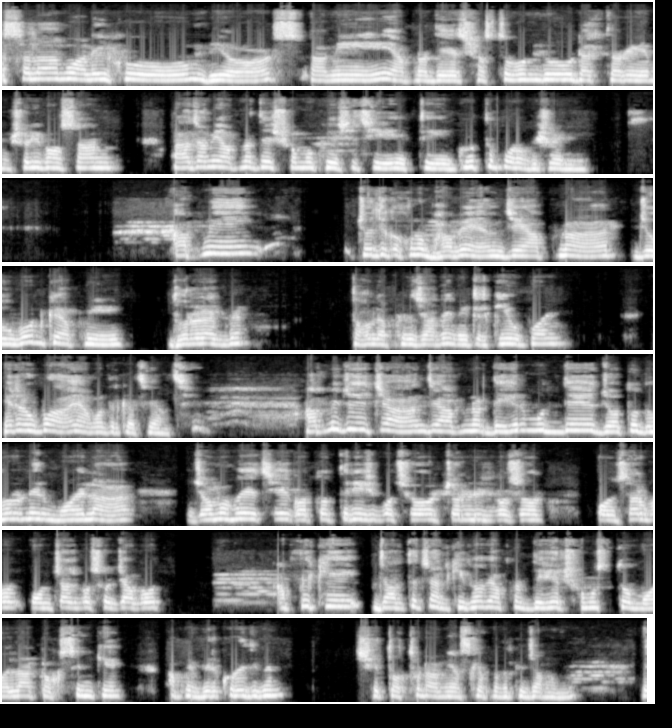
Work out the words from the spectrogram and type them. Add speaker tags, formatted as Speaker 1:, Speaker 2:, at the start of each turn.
Speaker 1: আসসালামু আলাইকুম, ভিউয়ার্স। আমি আপনাদের স্বাস্থ্যবন্ধু ডাক্তার এম শরীফ হাসান আজ আমি আপনাদের সম্মুখে এসেছি একটি গুরুত্বপূর্ণ বিষয় নিয়ে। আপনি যদি কখনো ভাবেন যে আপনার যৌবনকে আপনি ধরে রাখবেন, তাহলে আপনি জানেন এটার কি উপায়। এটার উপায় আমাদের কাছে আছে। আপনি যদি চান যে আপনার দেহের মধ্যে যত ধরনের ময়লা জমা হয়েছে গত তিরিশ বছর, চল্লিশ বছর পঞ্চাশ বছর যাবত আপনি কি জানতে চান কীভাবে আপনার দেহের সমস্ত ময়লা, টক্সিনকে আপনি বের করে দিবেন? সে তথ্যটা আমি আজকে আপনাদেরকে জানাব।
